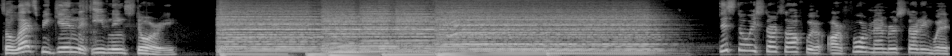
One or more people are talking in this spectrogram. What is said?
So let's begin the evening story. This story starts off with our four members, starting with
